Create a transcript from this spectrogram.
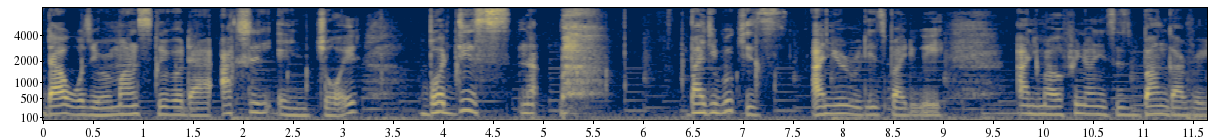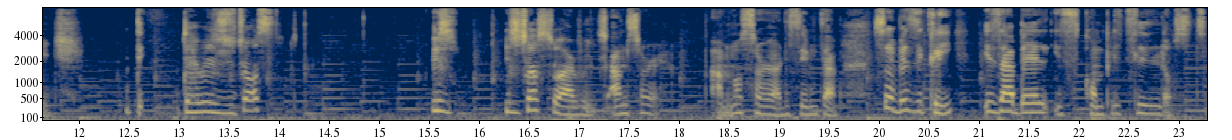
That was a romance novel that I actually enjoyed. But this, By the book is a new release, by the way, and in my opinion, it is bang average. There is just it's it's just so average. I'm sorry. I'm not sorry at the same time. So basically, Isabel is completely lost.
